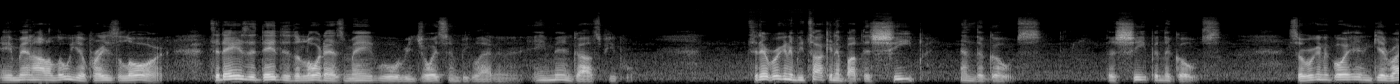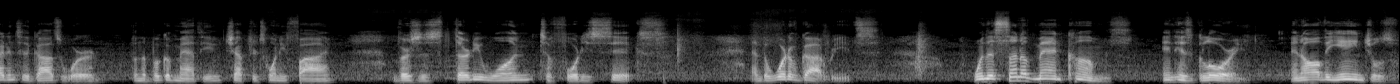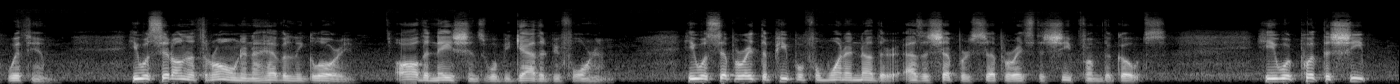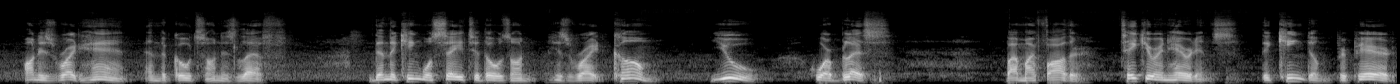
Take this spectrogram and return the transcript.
Amen. Hallelujah. Praise the Lord. Today is the day that the Lord has made. We will rejoice and be glad in it. Amen, God's people. Today we're going to be talking about the sheep and the goats. The sheep and the goats. So we're going to go ahead and get right into God's word from the book of Matthew, chapter 25, verses 31 to 46. And the word of God reads When the Son of Man comes in his glory, and all the angels with him, he will sit on the throne in a heavenly glory. All the nations will be gathered before him. He will separate the people from one another as a shepherd separates the sheep from the goats. He would put the sheep on his right hand and the goats on his left. Then the king will say to those on his right, Come, you who are blessed by my Father, take your inheritance, the kingdom prepared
